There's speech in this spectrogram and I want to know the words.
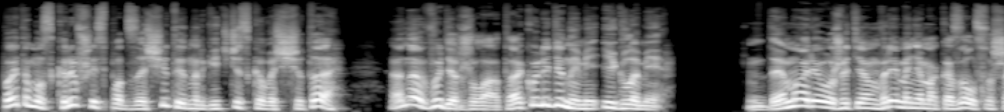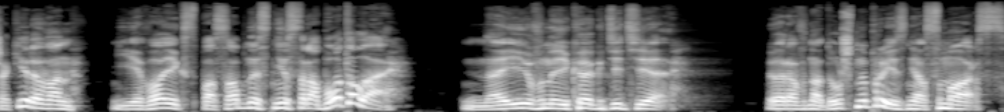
поэтому, скрывшись под защитой энергетического щита, она выдержала атаку ледяными иглами. Демарио уже тем временем оказался шокирован. Его их-способность не сработала! «Наивный как дитя», — равнодушно произнес Марс.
